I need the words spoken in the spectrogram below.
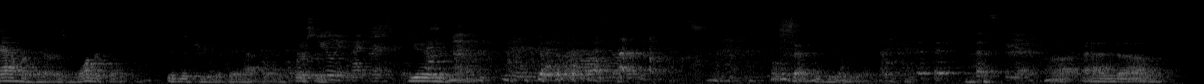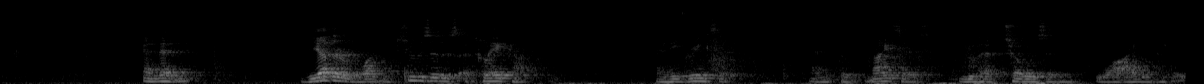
camera there is wonderful imagery that they have there. The first is Julie might rescue. What was that movie anyway? That's the, uh, Uh, and, um, and then the other one chooses a clay cup and he drinks it. And the knight says, You have chosen wisely.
